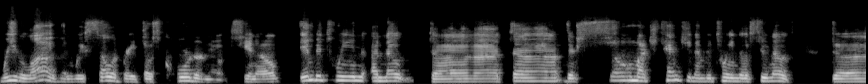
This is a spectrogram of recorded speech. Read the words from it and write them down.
we love and we celebrate those quarter notes, you know, in between a note, da, da, there's so much tension in between those two notes. Da,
